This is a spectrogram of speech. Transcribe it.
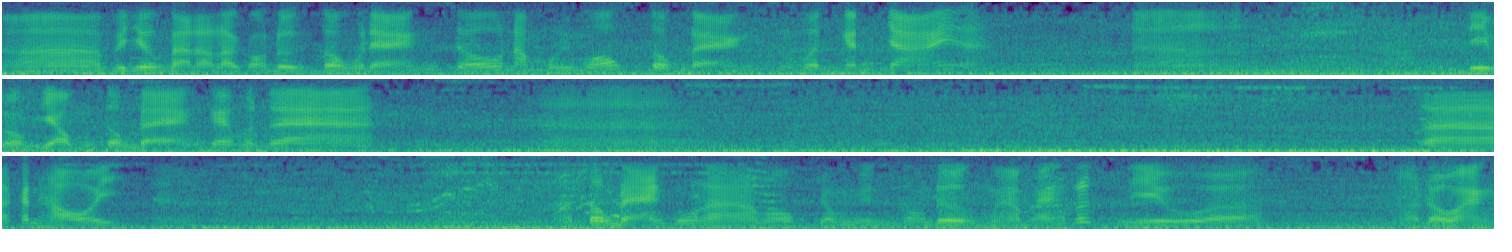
Đó, phía trước chúng ta đó là con đường Tôn Đảng số 51 Tôn Đảng bên cánh trái nè. Đó. đi một vòng Tôn Đảng cái mình ra à, ra Khánh Hội. Tôn Đảng cũng là một trong những con đường mà bán rất nhiều ờ, ờ, đồ ăn.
